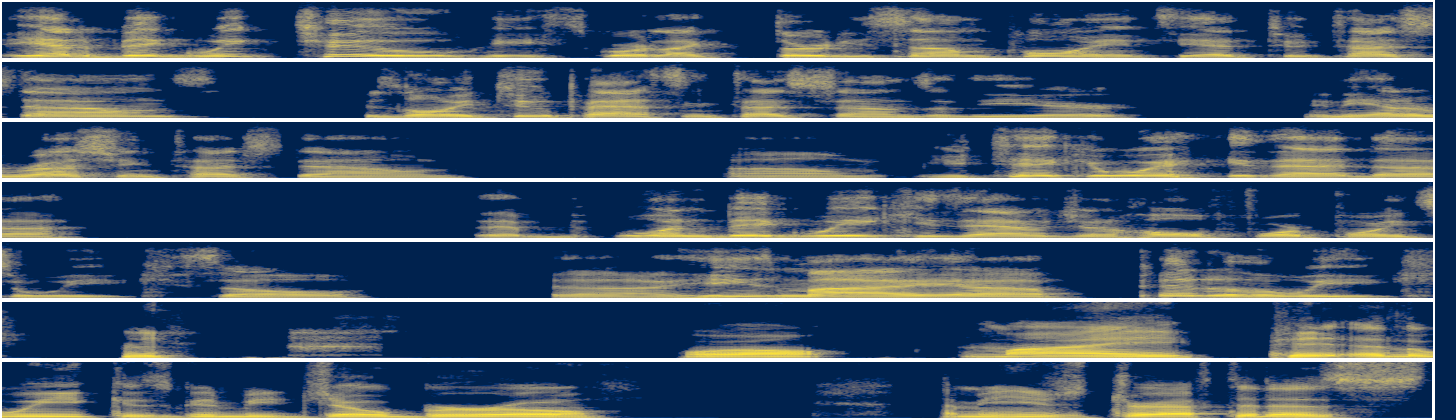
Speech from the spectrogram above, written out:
he had a big week too. He scored like 30 some points. He had two touchdowns. There's only two passing touchdowns of the year, and he had a rushing touchdown. Um, you take away that uh, one big week, he's averaging a whole four points a week. So uh, he's my uh, pit of the week. well, my pit of the week is going to be Joe Burrow. I mean, he was drafted as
